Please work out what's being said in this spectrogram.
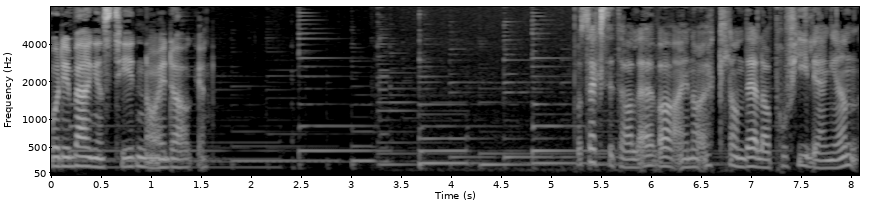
både i Bergens Tidende og i Dagen. På 60-tallet var Einar Økland del av profilgjengen,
